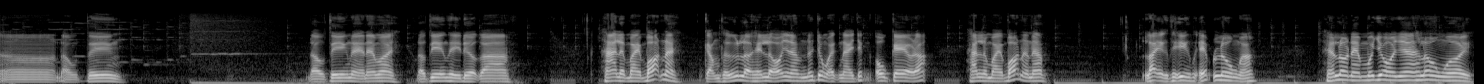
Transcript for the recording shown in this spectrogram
à, đầu tiên. Đầu tiên này anh em ơi đầu tiên thì được uh, hai lần bài boss này cộng thử lời hãy lỗi nha em. Nói chung ạc này chắc ok rồi đó. Hai lần bài boss này anh em. Like thì yên ép luôn hả? Hello anh em mới vô nha. Hello mọi người.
